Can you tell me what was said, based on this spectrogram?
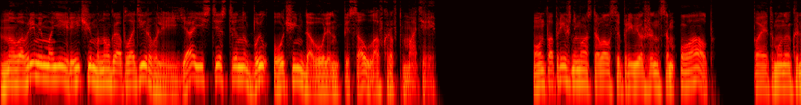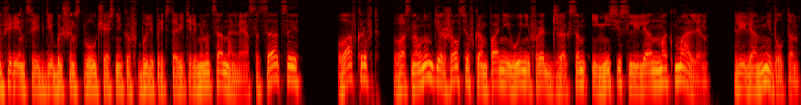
но во время моей речи много аплодировали, и я, естественно, был очень доволен, писал Лавкрафт матери. Он по-прежнему оставался приверженцем ОАЛП, поэтому на конференции, где большинство участников были представителями Национальной ассоциации, Лавкрафт в основном держался в компании Уинифред Джексон и миссис Лилиан Макмаллен, Лилиан Миддлтон,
